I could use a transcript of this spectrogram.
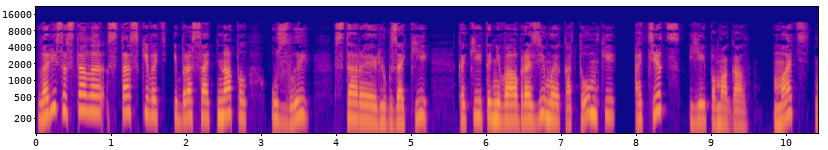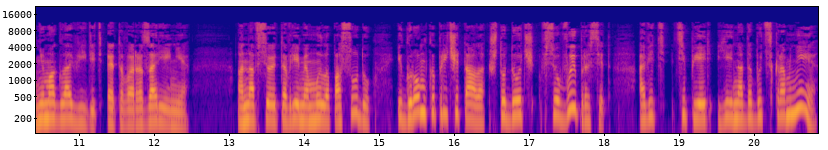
Лариса стала стаскивать и бросать на пол узлы, старые рюкзаки, какие-то невообразимые котомки. Отец ей помогал. Мать не могла видеть этого разорения. Она все это время мыла посуду и громко причитала, что дочь все выбросит, а ведь теперь ей надо быть скромнее.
